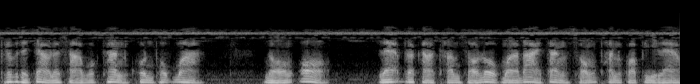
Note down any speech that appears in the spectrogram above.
พระพุทธเจ้าและสาวกท่านค้นพบว่า หนองอ้อ และประกาศธรรมสอนโลกมาได้ตั้งสองพันกว่าปีแล้ว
